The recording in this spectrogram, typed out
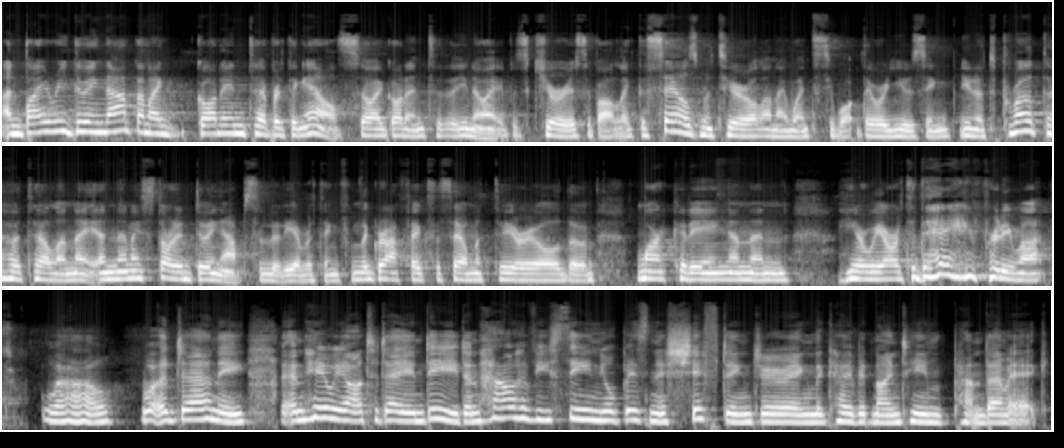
And by redoing that, then I got into everything else. So I got into the, you know, I was curious about like the sales material and I went to see what they were using, you know, to promote the hotel. And, I, and then I started doing absolutely everything from the graphics, the sale material, the marketing. And then here we are today, pretty much. Wow, what a journey. And here we are today indeed. And how have you seen your business shifting during the COVID 19 pandemic?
